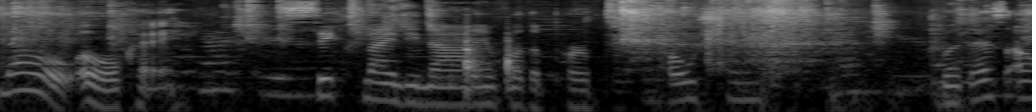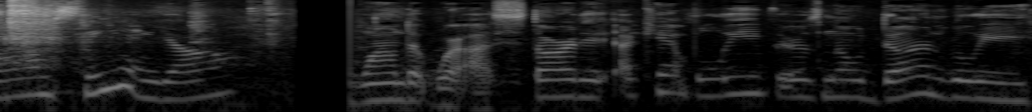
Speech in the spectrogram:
No. Oh, okay. Six ninety nine for the purple potion. But that's all I'm seeing, y'all. Wound up where I started. I can't believe there's no Dunn really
